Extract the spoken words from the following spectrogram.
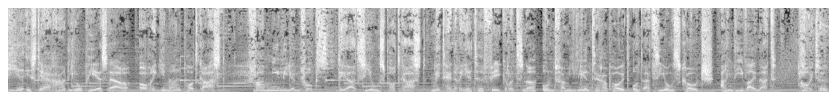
Hier ist der Radio PSR Original Podcast. Familienfuchs, der Erziehungspodcast mit Henriette Fee Grützner und Familientherapeut und Erziehungscoach Andi Weinert. Heute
